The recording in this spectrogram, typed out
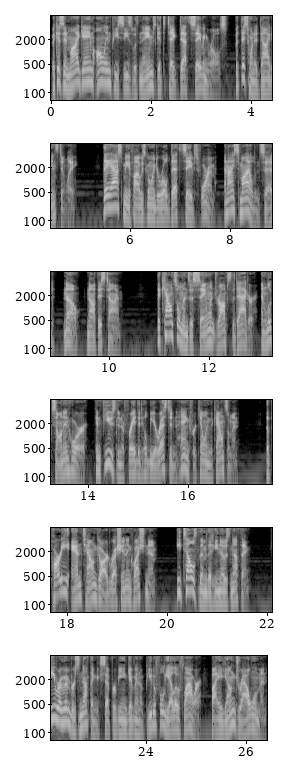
because in my game, all NPCs with names get to take death saving rolls, but this one had died instantly. They asked me if I was going to roll death saves for him, and I smiled and said, No, not this time. The councilman's assailant drops the dagger and looks on in horror, confused and afraid that he'll be arrested and hanged for killing the councilman. The party and town guard rush in and question him. He tells them that he knows nothing. He remembers nothing except for being given a beautiful yellow flower by a young drow woman.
